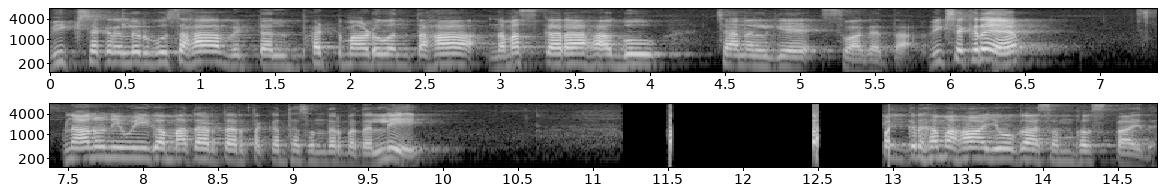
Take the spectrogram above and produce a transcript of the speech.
ವೀಕ್ಷಕರೆಲ್ಲರಿಗೂ ಸಹ ವಿಠಲ್ ಭಟ್ ಮಾಡುವಂತಹ ನಮಸ್ಕಾರ ಹಾಗೂ ಚಾನಲ್ಗೆ ಸ್ವಾಗತ. ವೀಕ್ಷಕರೇ ನಾನು ನೀವು ಈಗ ಮಾತಾಡ್ತಾ ಇರತಕ್ಕಂಥ ಸಂದರ್ಭದಲ್ಲಿ ಗ್ರಹ ಮಹಾಯೋಗ ಸಂಭವಿಸ್ತಾ ಇದೆ.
